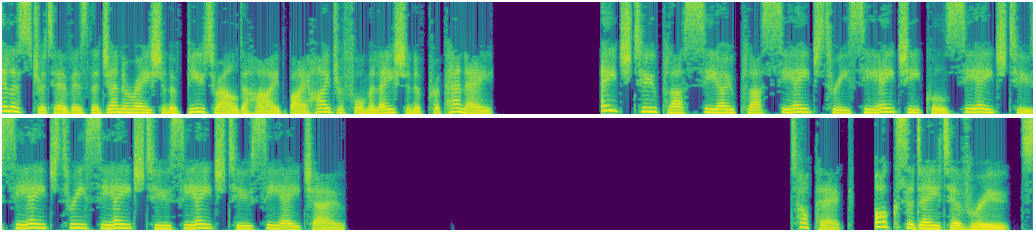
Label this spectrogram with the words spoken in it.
Illustrative is the generation of butyraldehyde by hydroformylation of propene H2 plus CO plus CH3 CH equals CH2 CH3 CH2 CH2 CHO. Topic: Oxidative routes.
